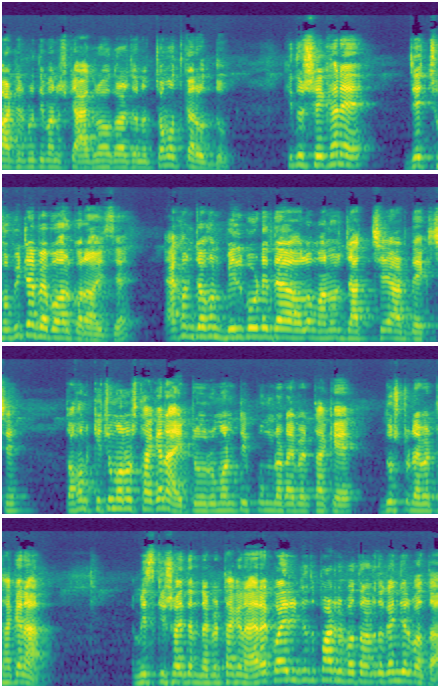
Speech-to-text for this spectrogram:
পাটের প্রতি মানুষকে আগ্রহ করার জন্য চমৎকার উদ্যোগ। কিন্তু সেখানে যে ছবিটা ব্যবহার করা হয়েছে, এখন যখন বিলবোর্ডে দেওয়া হলো, মানুষ যাচ্ছে আর দেখছে, তখন কিছু মানুষ থাকে না, একটু রোমান্টিক পুংরা টাইপের থাকে, দুষ্ট টাইপের থাকে না, মিসকি শয়তান টাইপের থাকে না। এরা কয়ের তো পাটের পাতা না তো গাঞ্জের পাতা।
